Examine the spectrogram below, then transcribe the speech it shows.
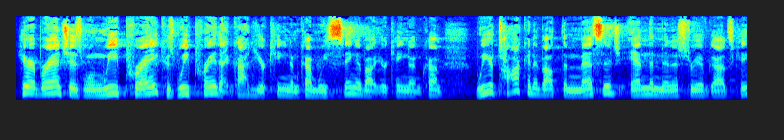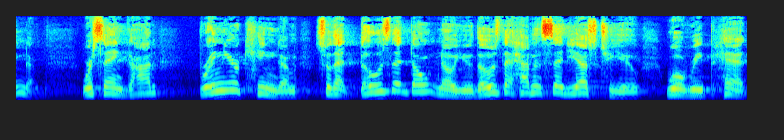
Here at Branches, when we pray, because we pray that, God, your kingdom come, we sing about your kingdom come, we are talking about the message and the ministry of God's kingdom. We're saying, God, bring your kingdom so that those that don't know you, those that haven't said yes to you, will repent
